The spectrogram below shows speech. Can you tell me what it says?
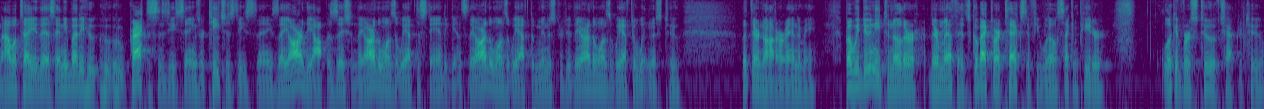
Now, I will tell you this anybody who, who, who, practices these things or teaches these things, they are the opposition. They are the ones that we have to stand against. They are the ones that we have to minister to. They are the ones that we have to witness to. But they're not our enemy. But we do need to know their, their methods. Go back to our text, if you will, 2 Peter. Look at verse 2 of chapter 2.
